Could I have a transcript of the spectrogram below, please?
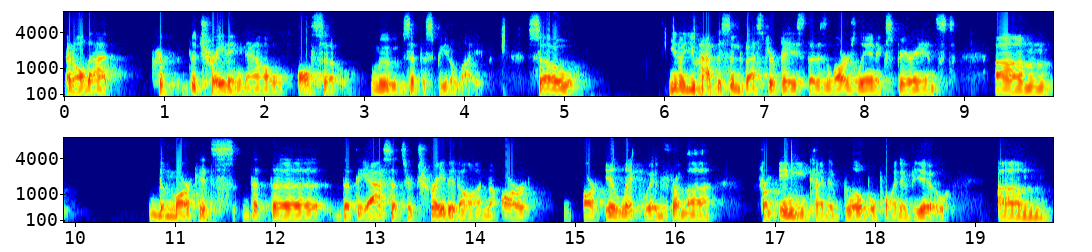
and all that, the trading now also moves at the speed of light. So, you know, you have this investor base that is largely inexperienced. Um, the markets that the that the assets are traded on are are illiquid from a from any kind of global point of view. Um,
